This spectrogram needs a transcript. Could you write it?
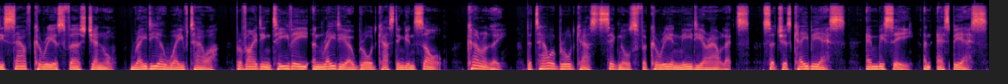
is South Korea's first general radio wave tower, providing TV and radio broadcasting in Seoul. Currently, the tower broadcasts signals for Korean media outlets such as KBS, NBC and SBS.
